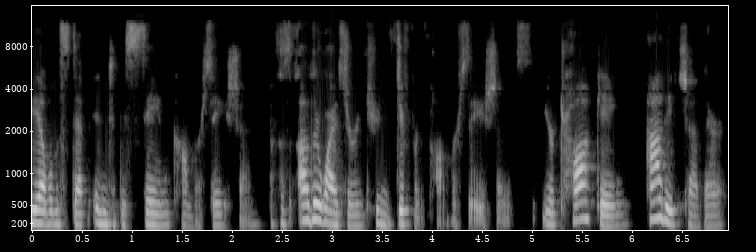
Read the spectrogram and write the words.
be able to step into the same conversation because otherwise you're in two different conversations. You're talking at each other,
